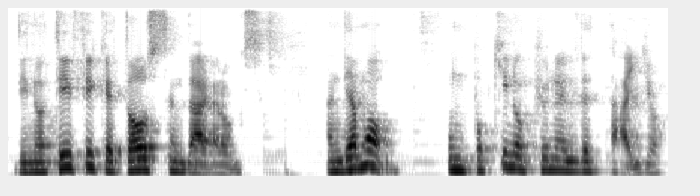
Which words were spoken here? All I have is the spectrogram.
di notifiche, toast e dialogues. Andiamo un pochino più nel dettaglio.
